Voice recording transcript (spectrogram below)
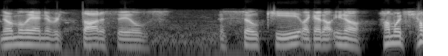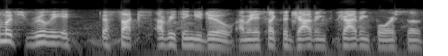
normally I never thought of sales as so key. Like I don't, you know, how much how much really it affects everything you do. I mean, it's like the driving driving force of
